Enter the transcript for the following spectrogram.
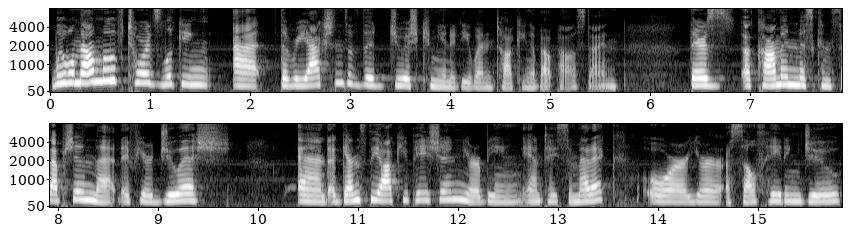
we will now move towards looking at the reactions of the Jewish community when talking about Palestine. There's a common misconception that if you're Jewish and against the occupation, you're being anti Semitic or you're a self hating Jew.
